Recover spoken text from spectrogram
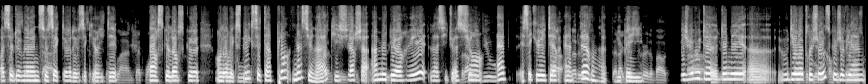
à ce domaine, ce secteur de sécurité. Parce que lorsque on leur explique, c'est un plan national qui cherche à améliorer la situation in- sécuritaire uh, interne du pays. Et je vais vous uh, de- donner, euh, vous dire autre chose que je viens uh,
